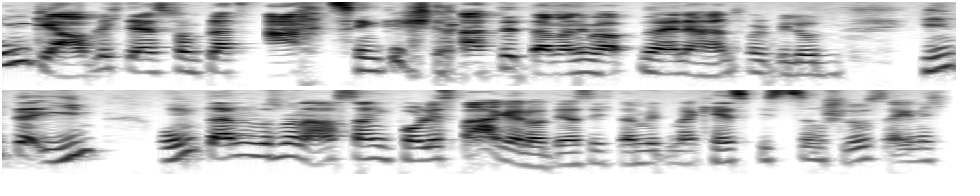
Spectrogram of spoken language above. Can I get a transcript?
unglaublich, der ist von Platz 18 gestartet, da waren überhaupt nur eine Handvoll Piloten hinter ihm. Und dann muss man auch sagen, Paul Espargaro, der sich da mit Marquez bis zum Schluss eigentlich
